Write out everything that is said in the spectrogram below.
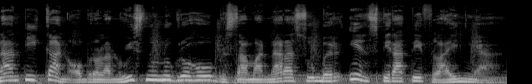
Nantikan obrolan Wisnu Nugroho bersama narasumber inspiratif lainnya.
